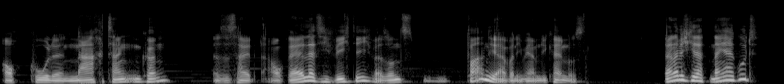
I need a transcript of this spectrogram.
auch Kohle nachtanken können. Das ist halt auch relativ wichtig, weil sonst fahren die einfach nicht mehr, haben die keine Lust. Dann habe ich gedacht, naja gut,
